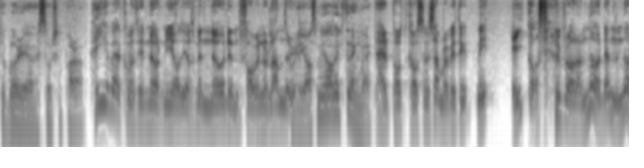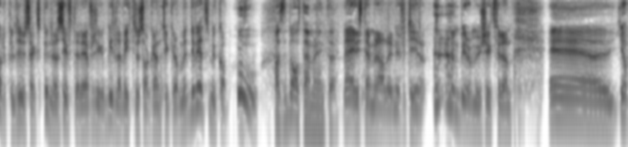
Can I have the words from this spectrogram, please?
Då börjar jag i stort sett bara. Hej och välkomna till Nörden jag, jag som är nörden Fabian Och det är jag som är jag, Viktor Engberg. Det här är podcasten i samarbete med Acast. Vi pratar nördämnen, nördkultur, sex, bilder och syfte där jag försöker bilda Viktor saker han tycker om, men det vet så mycket om. Oh! Fast idag stämmer det inte. Nej, det stämmer aldrig nu för tiden. Ber om ursäkt för den. Eh, ja,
